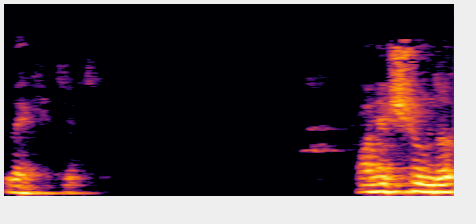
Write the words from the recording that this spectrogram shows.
দেখেন, অনেক সুন্দর।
